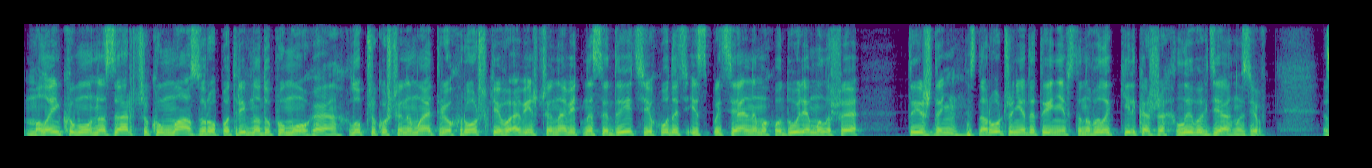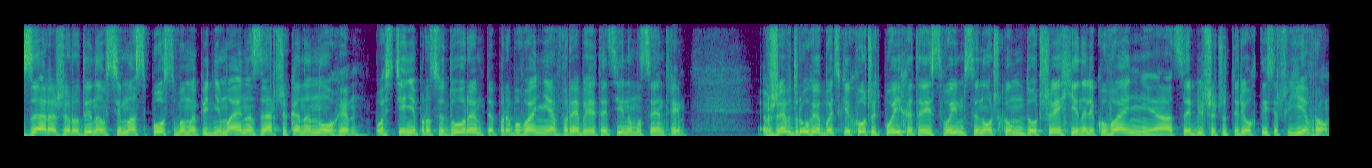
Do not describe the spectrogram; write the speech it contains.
Маленькому Назарчику Мазуру потрібна допомога. Хлопчику ще немає трьох рочків, а він ще навіть не сидить і ходить із спеціальними ходулями лише тиждень. З народження дитині встановили кілька жахливих діагнозів. Зараз же родина всіма способами піднімає Назарчика на ноги, постійні процедури та перебування в реабілітаційному центрі. Вже вдруге батьки хочуть поїхати із своїм синочком до Чехії на лікування, а це більше 4 тисяч євро.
